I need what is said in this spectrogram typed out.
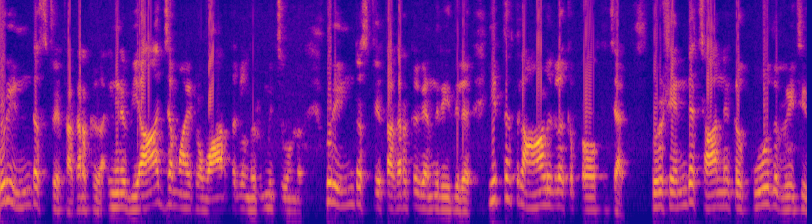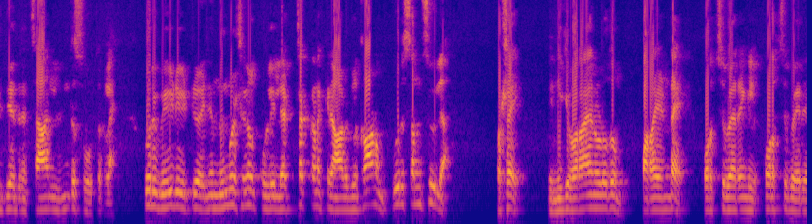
ഒരു ഇൻഡസ്ട്രിയെ തകർക്കുക ഇങ്ങനെ വ്യാജമായിട്ടുള്ള വാർത്തകൾ നിർമ്മിച്ചുകൊണ്ട് ഒരു ഇൻഡസ്ട്രിയെ തകർക്കുക എന്ന രീതിയിൽ ഇത്തരത്തിൽ ആളുകളൊക്കെ പ്രവർത്തിച്ചാൽ ഒരുപക്ഷെ എന്റെ ചാനലിനേക്കാൾ കൂടുതൽ റീച്ച് ഇദ്ദേഹത്തിന് ചാനലിന്റെ സുഹൃത്തുക്കളെ. ഒരു വീഡിയോ ഇട്ട് കഴിഞ്ഞാൽ നിമിഷങ്ങൾക്കുള്ളിൽ ലക്ഷക്കണക്കിന് ആളുകൾ കാണും. ഒരു സംശയമില്ല പക്ഷേ എനിക്ക് പറയാനുള്ളതും പറയണ്ടേ കുറച്ചു പേരെങ്കിൽ കുറച്ചു പേര്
